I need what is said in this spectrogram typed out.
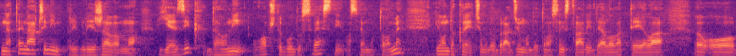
i na taj način im približavamo jezik da oni uopšte budu svesni o svemu tome i onda krećemo da obrađujemo do osnovnih stvari delova tela, o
